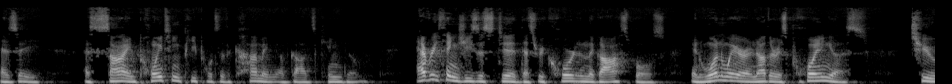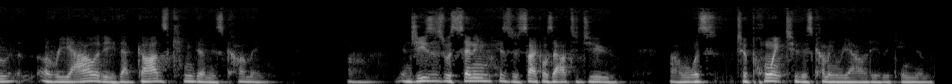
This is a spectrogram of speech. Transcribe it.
as a, a sign pointing people to the coming of God's kingdom. Everything Jesus did that's recorded in the Gospels, in one way or another, is pointing us to a reality that God's kingdom is coming. Um, and Jesus was sending his disciples out to do um, was to point to this coming reality of the kingdom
